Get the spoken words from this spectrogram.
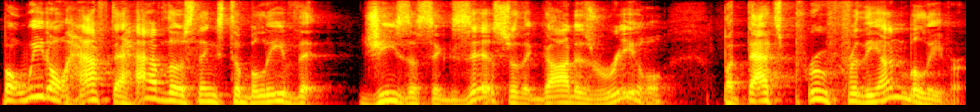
But we don't have to have those things to believe that Jesus exists or that God is real, but that's proof for the unbeliever.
